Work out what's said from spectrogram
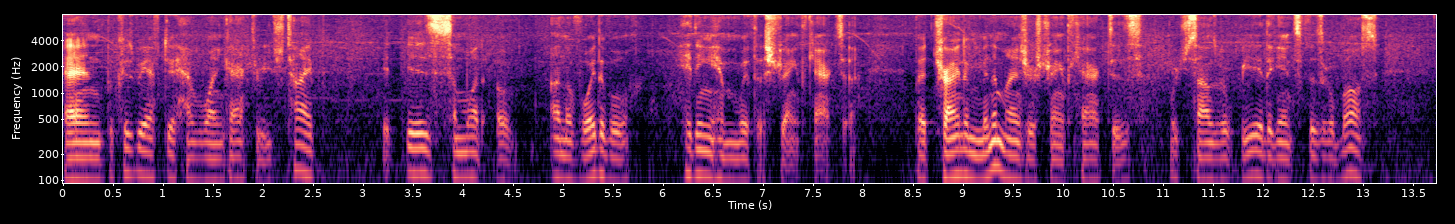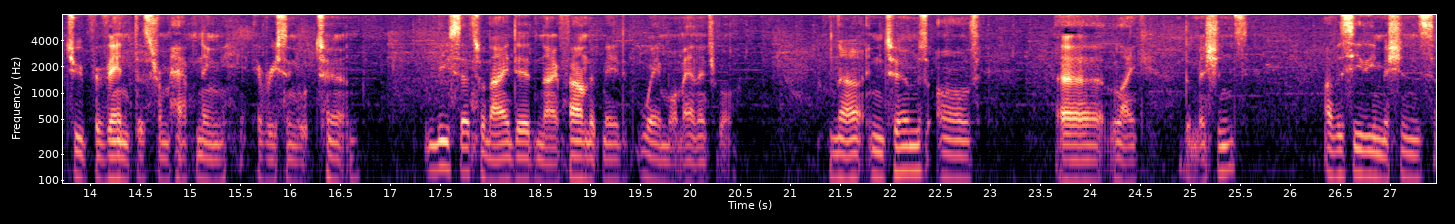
And because we have to have one character each type, it is somewhat unavoidable hitting him with a strength character. But trying to minimize your strength characters, which sounds a bit weird against physical boss, to prevent this from happening every single turn. At least that's what I did, and I found it made it way more manageable. Now, in terms of uh, like the missions, obviously the missions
